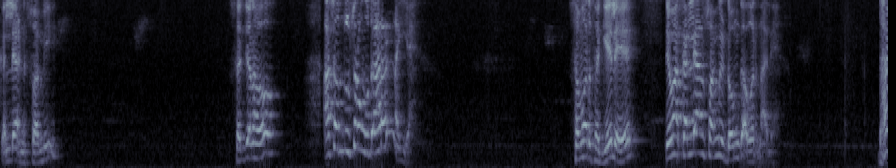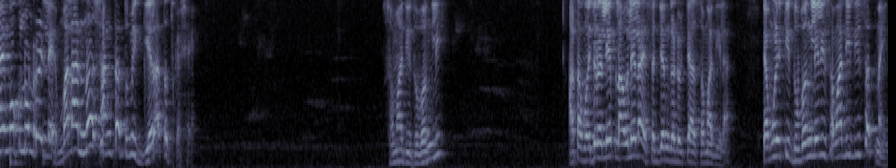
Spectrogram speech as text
कल्याण स्वामी सज्जन हो असं दुसरं उदाहरण नाही आहे समर्थ गेले तेव्हा कल्याण स्वामी डोंगावरून आले. धाय मोकलून रडले मला न सांगता तुम्ही गेलातच कसे समाधी दुभंगली. आता वज्रलेप लावलेला आहे सज्जनगडच्या समाधीला. त्यामुळे ती दुभंगलेली समाधी दिसत नाही.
